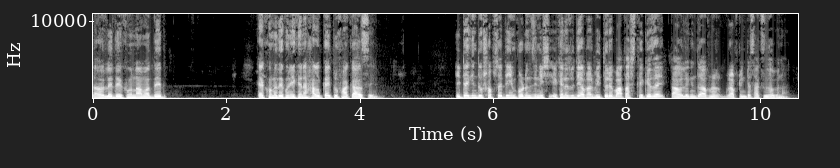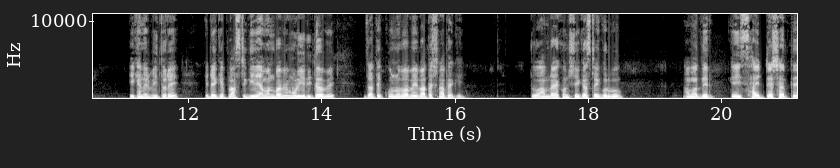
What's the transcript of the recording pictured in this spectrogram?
তাহলে দেখুন, আমাদের এখনও দেখুন, এখানে হালকা একটু ফাঁকা আছে। এটা কিন্তু সবচাইতে ইম্পর্টেন্ট জিনিস। এখানে যদি আপনার ভিতরে বাতাস থেকে যায়, তাহলে কিন্তু আপনার গ্রাফটিংটা সাকসেস হবে না। এখানের ভিতরে এটাকে প্লাস্টিক দিয়ে এমনভাবে মুড়িয়ে দিতে হবে, যাতে কোনোভাবেই বাতাস না থাকে। তো আমরা এখন সেই কাজটাই করব। আমাদের এই সাইডটার সাথে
